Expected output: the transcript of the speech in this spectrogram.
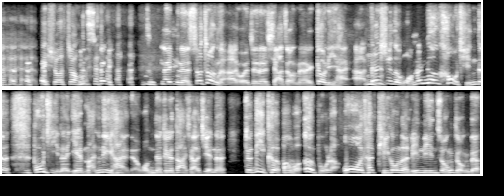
被说中了，所以呢，说中了啊！我觉得霞总呢够厉害啊，但是呢。我们的后勤的补给呢也蛮厉害的，我们的这个大小姐呢就立刻帮我恶补了哦，她提供了林林总总的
